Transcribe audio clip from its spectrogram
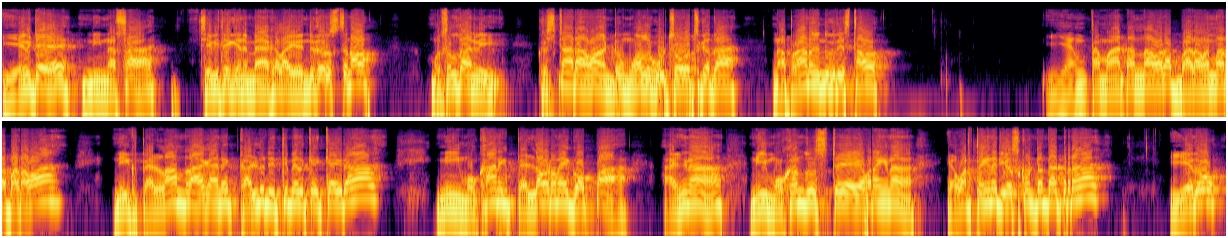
ఏమిటే నీ నస? చెవి తగిన మేకలా ఎందుకు అరుస్తున్నావు? ముసల్దానివి కృష్ణారామ అంటూ మూల కూర్చోవచ్చు కదా నా ప్రాణం ఎందుకు తీస్తావు? ఎంత మాట అన్నావురా బడవన్నారా బడవా? నీకు పెళ్ళాం రాగానే కళ్ళు నెత్తి మీదకెక్కాయిరా నీ ముఖానికి పెళ్ళవడమే గొప్ప. అయినా నీ ముఖం చూస్తే ఎవరైనా ఎవరితైనా చేసుకుంటుందట్రా? ఏదో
